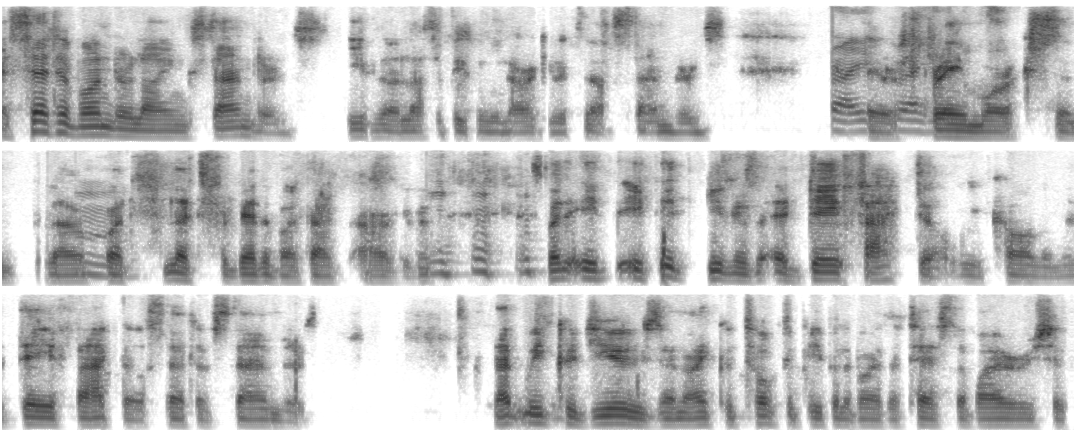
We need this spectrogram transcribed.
a set of underlying standards, even though lots of people would argue it's not standards. Right, they're right. frameworks and mm. but let's forget about that argument but it, it did give us a de facto we call them a de facto set of standards that we could use. And I could talk to people about a test of Irish at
